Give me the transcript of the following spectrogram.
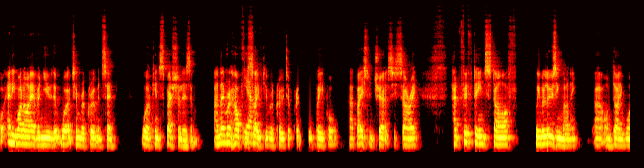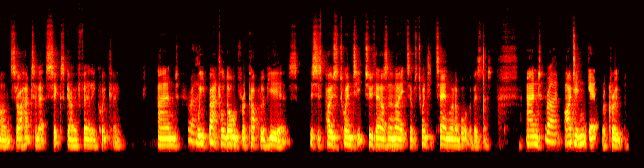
Or anyone I ever knew that worked in recruitment said, work in specialism. And they were a health and yeah. safety recruiter, principal people, uh, based in Chertsey, Surrey, had 15 staff. We were losing money uh, on day one, so I had to let six go fairly quickly. And Right. we battled on for a couple of years. This is post 20, 2008, so it was 2010 when I bought the business. And Right. I didn't get recruitment.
